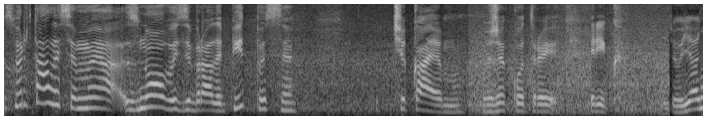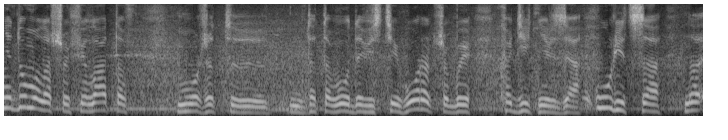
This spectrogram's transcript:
Зверталися, ми знову зібрали підписи. Чекаємо вже котрий рік. Я не думала, что Филатов может э, до того довести город, чтобы ходить нельзя. Улица на-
